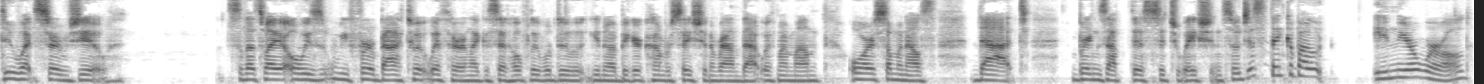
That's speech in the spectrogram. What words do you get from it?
do what serves you. So that's why I always refer back to it with her. And like I said, hopefully we'll do, you know, a bigger conversation around that with my mom or someone else that brings up this situation. So just think about in your world,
